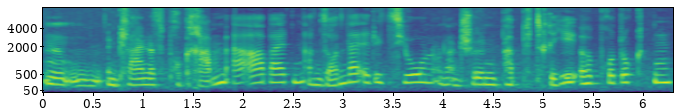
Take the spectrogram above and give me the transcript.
ein, ein kleines Programm erarbeiten an Sondereditionen und an schönen Papeterie-Produkten.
